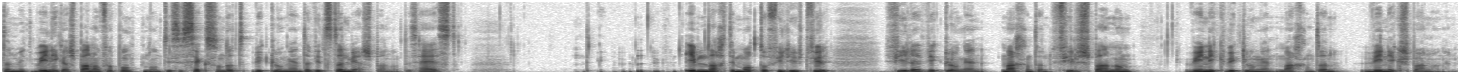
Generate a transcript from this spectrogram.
dann mit weniger Spannung verbunden und diese 600 Wicklungen, da wird es dann mehr Spannung. Das heißt, eben nach dem Motto viel hilft viel, viele Wicklungen machen dann viel Spannung, wenig Wicklungen machen dann wenig Spannungen.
